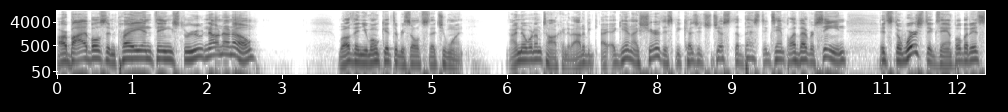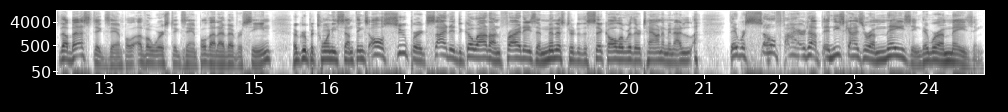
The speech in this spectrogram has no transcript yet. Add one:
our Bibles and praying things through. No, no, no. Well, then you won't get the results that you want. I know what I'm talking about. Again, I share this because it's just the best example I've ever seen. It's the worst example, but it's the best example of a worst example that I've ever seen. A group of 20 somethings, all super excited to go out on Fridays and minister to the sick all over their town. I mean, I, they were so fired up, and these guys are amazing. They were amazing.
